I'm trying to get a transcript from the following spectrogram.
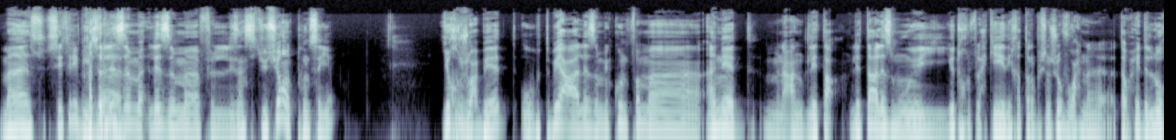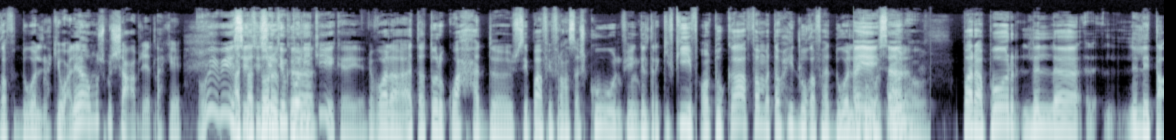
mais c'est très خاطر لازم لازم في les institutions التونسية يخرجوا عباد وبالطبيعة لازم يكون فما أناد من عند l'État. l'État لازم يدخل في الحكاية هذه خاطر باش نشوفوا إحنا توحيد اللغة في الدول اللي نحكيو عليها ومش من الشعب جات الحكاية. oui oui c'est أتاتورك، c'est politique voilà أتاتورك وحد je sais pas في فرنسا شكون في إنجلترا كيف كيف. en tout cas فما توحيد لغة في هالدول هذوما هو. par rapport لل ل l'État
